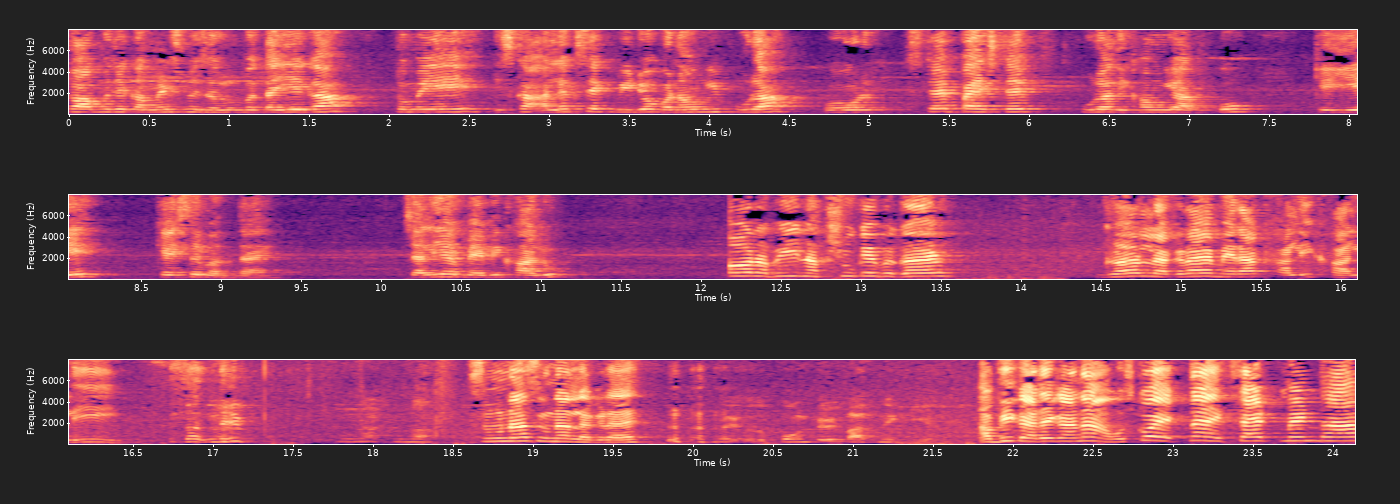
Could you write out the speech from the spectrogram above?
तो आप मुझे कमेंट्स में ज़रूर बताइएगा। तो मैं इसका अलग से एक वीडियो बनाऊँगी पूरा और स्टेप बाय स्टेप पूरा दिखाऊँगी आपको कि ये कैसे बनता है। चलिए अब मैं भी खा लूँ। और अभी नक्शू के बगैर घर लग रहा है मेरा खाली खाली। संदीप। सुना सुना। सुना लग रहा है। मेरे को तो फ़ोन पे भी बात नहीं किया अभी करेगा ना? उसको इतना एक्साइटमेंट था।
